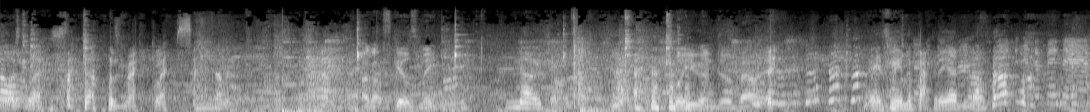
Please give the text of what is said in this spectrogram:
That was close. that was very close. I got skills, me. No chance. What are you going to do about it? It's me in the back of the head now. In a minute.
